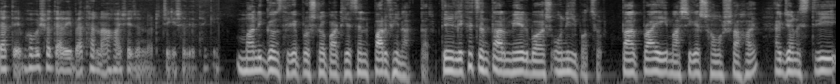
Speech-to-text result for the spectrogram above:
যাতে ভবিষ্যতে আর এই ব্যথা না হয়, সেজন্য একটা চিকিৎসা দিয়ে থাকি। মানিকগঞ্জ থেকে প্রশ্ন পাঠিয়েছেন পারভিন আক্তার। তিনি লিখেছেন, তার মেয়ের বয়স উনিশ বছর। তার প্রায়ই মাসিকের সমস্যা হয়। একজন স্ত্রী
